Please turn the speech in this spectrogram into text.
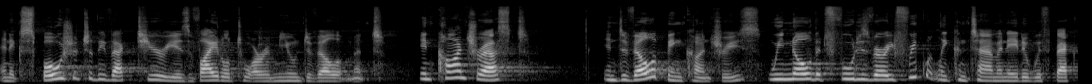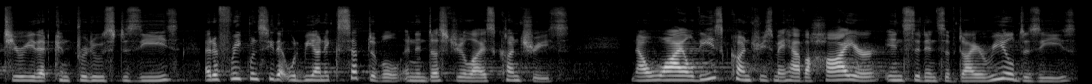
and exposure to the bacteria is vital to our immune development. In contrast, in developing countries, we know that food is very frequently contaminated with bacteria that can produce disease at a frequency that would be unacceptable in industrialized countries. Now, while these countries may have a higher incidence of diarrheal disease,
